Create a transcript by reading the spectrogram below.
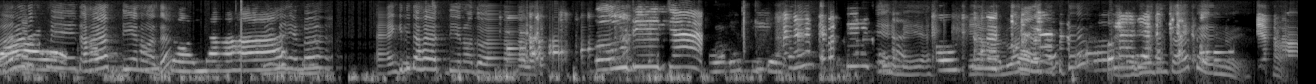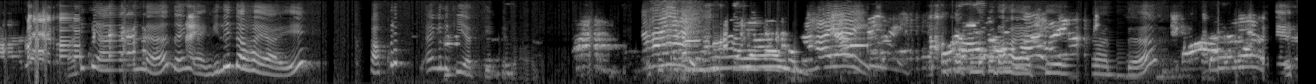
ඔයාලට මේ 10ක් තියනවද? මෙන්න එහෙම ඇඟිලි 10ක් තියනවද ඔයාලට? එහෙම මේ යාළුවා දැන් අපිට ඇඟිලි වලින් තමයි පෙන්නුවේ. හා. මට කියන්න දැන් ඇඟිලි 10යි කකුල ඇඟිලි කීයක් තියෙනවද? 10ක් තියෙනවද? එක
